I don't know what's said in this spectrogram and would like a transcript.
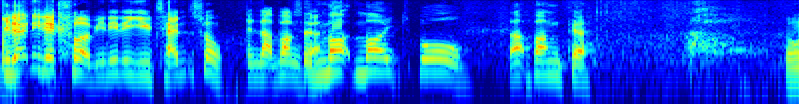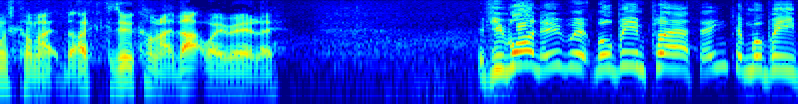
You don't need a club, you need a utensil. In that bunker. So Mike's ball, that bunker. almost come out. I could do come out that way, really. If you want to, we- we'll be in play, I think, and we'll be.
